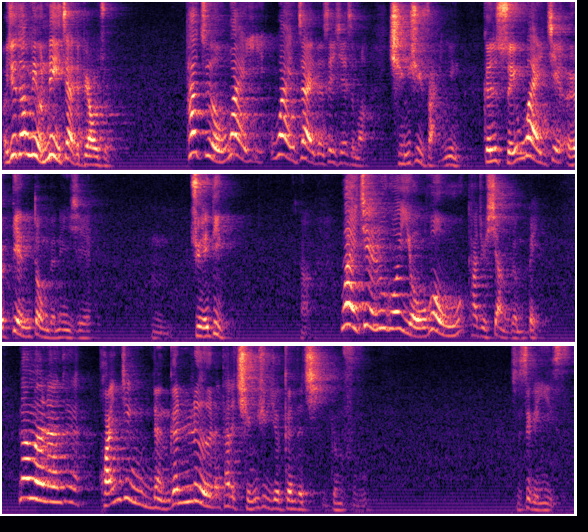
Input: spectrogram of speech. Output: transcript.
我觉得他没有内在的标准，他只有外外在的这些什么情绪反应，跟随外界而变动的那些嗯决定啊。外界如果有或无，他就向跟背。那么呢，这个。环境冷跟热呢，他的情绪就跟着起跟伏，是这个意思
